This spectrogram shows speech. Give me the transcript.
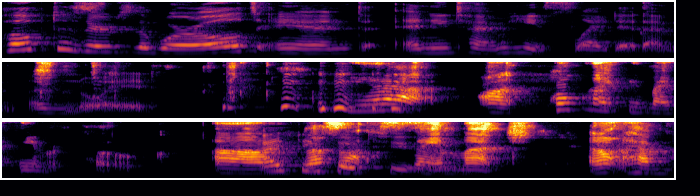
pope deserves the world and anytime he's slighted i'm annoyed yeah, uh, Pope might be my favorite Pope. Um, think that's so not too. saying much. I don't have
